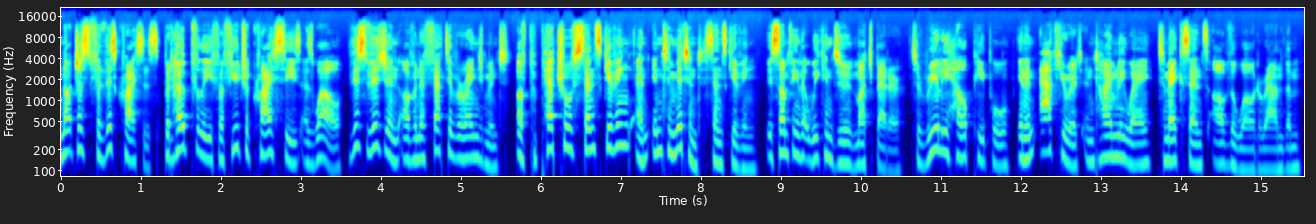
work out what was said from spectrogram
not just for this crisis, but hopefully for future crises as well, this vision of an effective arrangement of perpetual sense giving and intermittent sense giving is something that we can do much better to really help people in an accurate and timely way to make sense of the world around them.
